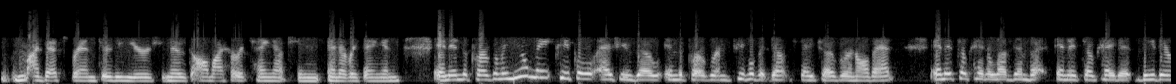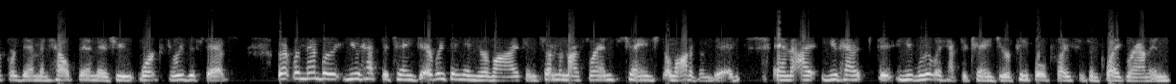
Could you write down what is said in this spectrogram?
my best friend through the years, knows all my hurts, hangups, and, and everything. And and in the program, and you'll meet people as you go in the program, people that don't stay sober and all that and it's okay to love them, but and it's okay to be there for them and help them as you work through the steps. But remember, you have to change everything in your life. And some of my friends changed. A lot of them did. And I, you have to, you really have to change your people, places, and playground. And,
